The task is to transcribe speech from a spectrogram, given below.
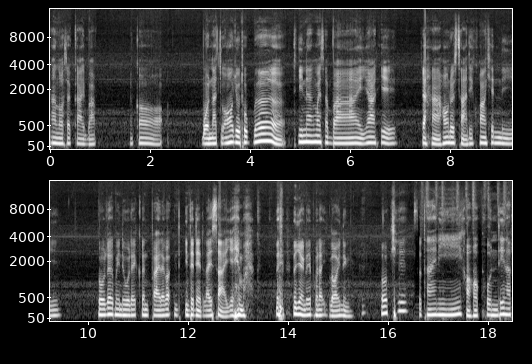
ห้าร้อยสกายบัคแล้วก็โบนัสจูอ๋อยูทูบเบอร์ที่นั่งไม่สบายยากที่จะหาห้องโดยสารที่กว้างเช่นนี้ ตัวเลือกเมนูเล็กเกินไปแล้วก็อินเทอร์เน็ตไร้สายแย่มาก แล้วยังได้โบนัสอีกร้อยหนึ่งโอเค สุดท้ายนี้ขอขอบคุณที่รับ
